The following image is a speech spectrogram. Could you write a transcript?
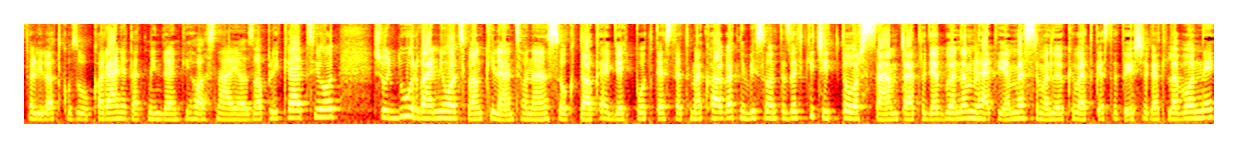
feliratkozók aránya, tehát mindenki használja az applikációt, és úgy durván 80-90-en szoktak egy-egy podcastet meghallgatni, viszont ez egy kicsit torszám, tehát hogy ebből nem lehet ilyen messze menő következtetéseket levonni,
